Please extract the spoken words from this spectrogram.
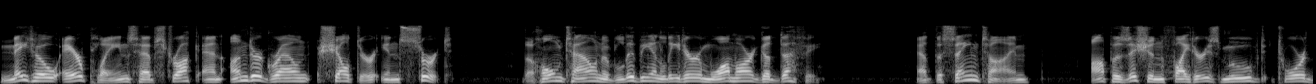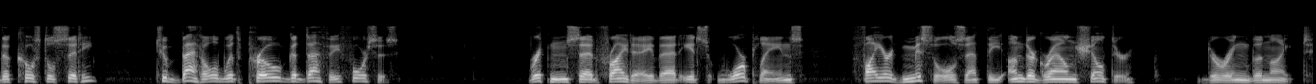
NATO airplanes have struck an underground shelter in Sirte, the hometown of Libyan leader Muammar Gaddafi. At the same time, opposition fighters moved toward the coastal city to battle with pro-Gaddafi forces. Britain said Friday that its warplanes fired missiles at the underground shelter during the night.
